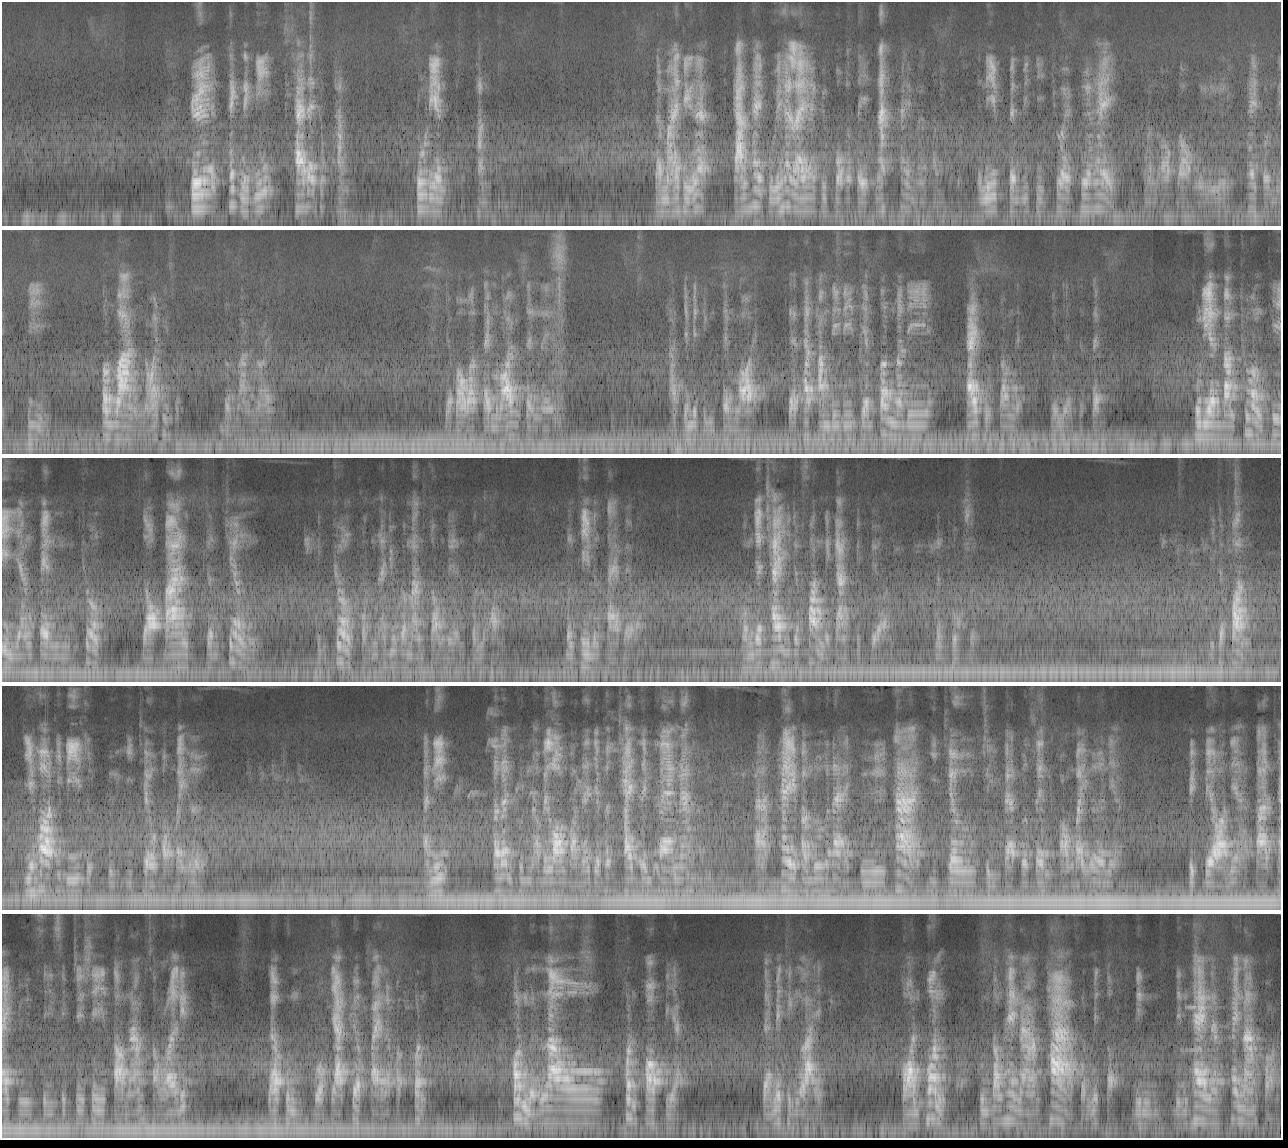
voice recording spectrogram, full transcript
คือเทคนิคนี้ใช้ได้ทุกพันธุ์ทุเรียนทุกพันธุ์แต่หมายถึงอะการให้ปุ๋ยให้อะไรอะคือปกตินะให้มาทำอันนี้เป็นวิธีช่วยเพื่อให้มันออกดอกหรือให้ผลผลิตที่ต้นว่างน้อยที่สุด ต้นว่างน้อยอย่าบอกว่าเต็มร้อยเปอร์เซ็นเลย อาจจะไม่ถึงเต็มร้อย แต่ถ้าทำดีๆ เตรียมต้นมาดีใช้ถูกต้องเนี่ยส่วนใหญ่จะเต็ม ทุเรียนบางช่วงที่ยังเป็นช่วงดอกบานจนเชื่องถึงช่วงผลอายุประมาณสองเดือนผลอ่อน บางทีมันแตกใบอ่อน ผมจะใช้อีเทฟอนในการปิดใบอ่อน มันถูกสุดอีเทฟอนยี่ห้อที่ดีสุดคืออีเทลของไบเออร์ อันนี้ ถ้านั้นคุณเอาไปลองก่อนนะอย่าเพิ่งใช้เต็มแปลงนะอะให้ความรู้ก็ได้คือถ้า e t e l 48%ของไบเออร์เนี่ย ปิดเบออนเนี่ยอัตราใช้คือ 40 cc ต่อน้ำ200 ลิตร แล้วคุณบวกยาเคลือบไปแล้วก็พ่นพ่นเหมือนเราพ่นพอเปียก แต่ไม่ถึงไหล ก่อนพ่นคุณต้องให้น้ำถ้าฝนไม่ตกดินดินแห้งนะให้น้ำก่อน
